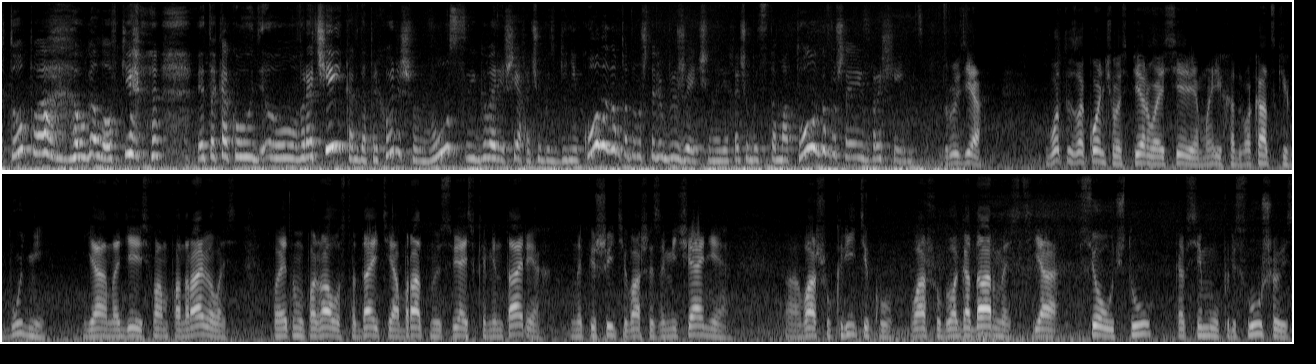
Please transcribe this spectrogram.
кто по уголовке. Это как у, у врачей, когда приходишь в ВУЗ и говоришь, я хочу быть гинекологом, потому что люблю женщин, или я хочу быть стоматологом, потому что я извращенец. Друзья, вот и закончилась первая серия моих адвокатских будней. Я надеюсь, вам понравилось. Поэтому, пожалуйста, дайте обратную связь в комментариях, напишите ваши замечания, э, вашу критику, вашу благодарность. Я все учту, ко всему прислушаюсь.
